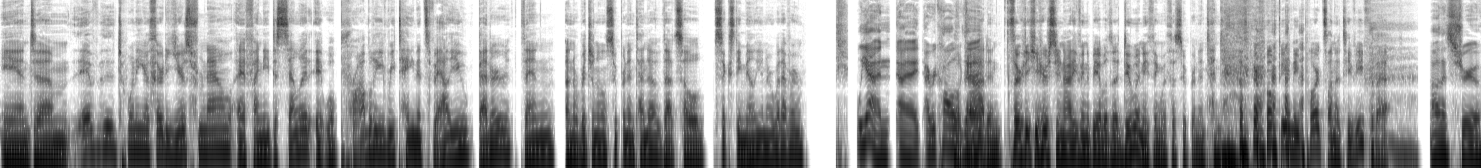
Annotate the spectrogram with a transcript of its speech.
And um, if 20 or 30 years from now, if I need to sell it, it will probably retain its value better than an original Super Nintendo that sold 60 million or whatever. Well, yeah, and uh, I recall Well, the, God, in 30 years, you're not even going to be able to do anything with the Super Nintendo. there won't be any ports on a TV for that. Oh, that's true.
